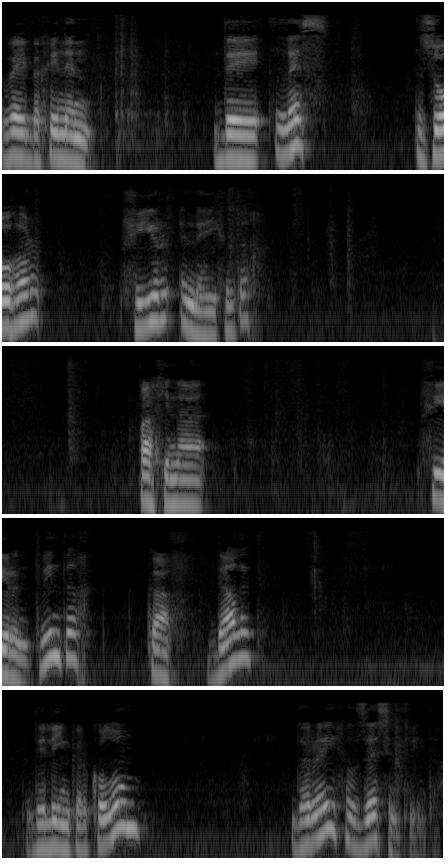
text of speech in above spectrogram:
wij beginnen de les Zoger 94, pagina 24, kaf dalet, de linker kolom, de regel 26.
